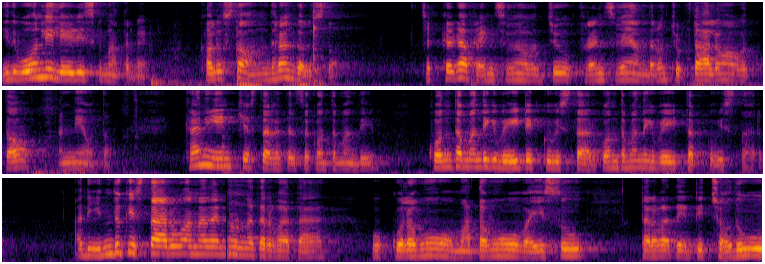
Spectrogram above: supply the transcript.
ఇది ఓన్లీ లేడీస్కి మాత్రమే. కలుస్తాం అందరం కలుస్తాం. చక్కగా ఫ్రెండ్స్ అవ్వచ్చు ఫ్రెండ్స్వే అందరం చుట్టాలం అవుతాం అన్నీ అవుతాం. కానీ ఏం చేస్తారో తెలుసా కొంతమంది? కొంతమందికి వెయిట్ ఎక్కువ ఇస్తారు కొంతమందికి వెయిట్ తక్కువ ఇస్తారు అది ఎందుకు ఇస్తారు అన్నదని ఉన్న తర్వాత ఓ కులము మతము వయసు తర్వాత ఏంటి చదువు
